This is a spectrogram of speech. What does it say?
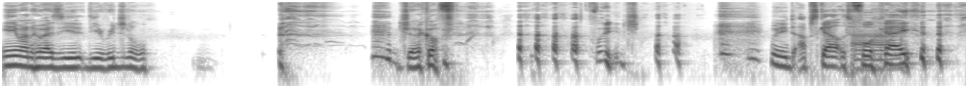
Anyone who has the the original jerk off footage, we need to upscale it to 4K.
